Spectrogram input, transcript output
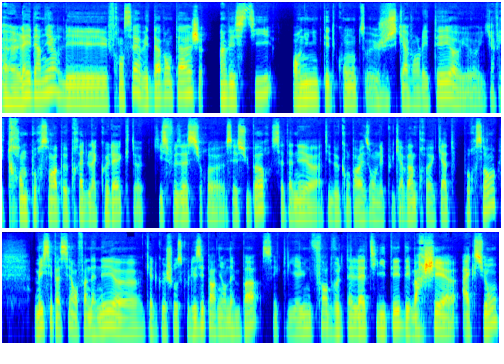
Euh, l'année dernière, les Français avaient davantage investi en unité de compte, euh, jusqu'avant l'été, euh, il y avait 30% à peu près de la collecte qui se faisait sur euh, ces supports. Cette année, à titre de comparaison, on n'est plus qu'à 24%. Mais il s'est passé en fin d'année quelque chose que les épargnants n'aiment pas, c'est qu'il y a eu une forte volatilité des marchés actions.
